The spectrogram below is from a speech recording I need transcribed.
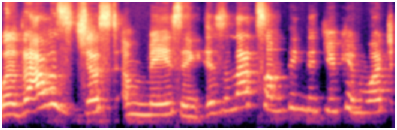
Well, that was just amazing. Isn't that something that you can watch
